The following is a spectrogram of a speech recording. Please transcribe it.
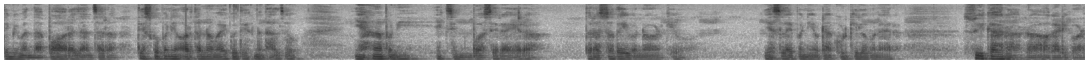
तिमीभन्दा पर जान्छ र त्यसको पनि अर्थ नभएको देख्न थाल्छौ। यहाँ पनि एकछिन बसेर हेर। तर सदैव नअड्क्यौ। यसलाई पनि एउटा खुड्किलो बनाएर स्वीकार र अगाडि बढ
